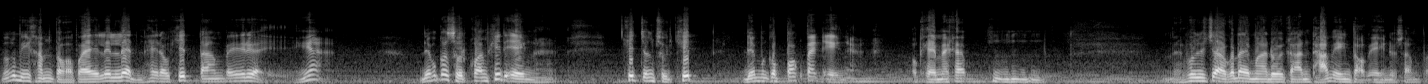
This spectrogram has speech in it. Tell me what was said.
มันก็มีคำต่อไปเล่นๆให้เราคิดตามไปเรื่อยอย่างเงี้ยเดี๋ยวมันก็สุดความคิดเองนะคิดจนสุดคิด เดี๋ยวมันก็ป๊อกแป๊กเองอะโอเคไหมครับพระพุทธเจ้าก็ได้มาโดยการถามเองตอบเองด้วยซ้ำไป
